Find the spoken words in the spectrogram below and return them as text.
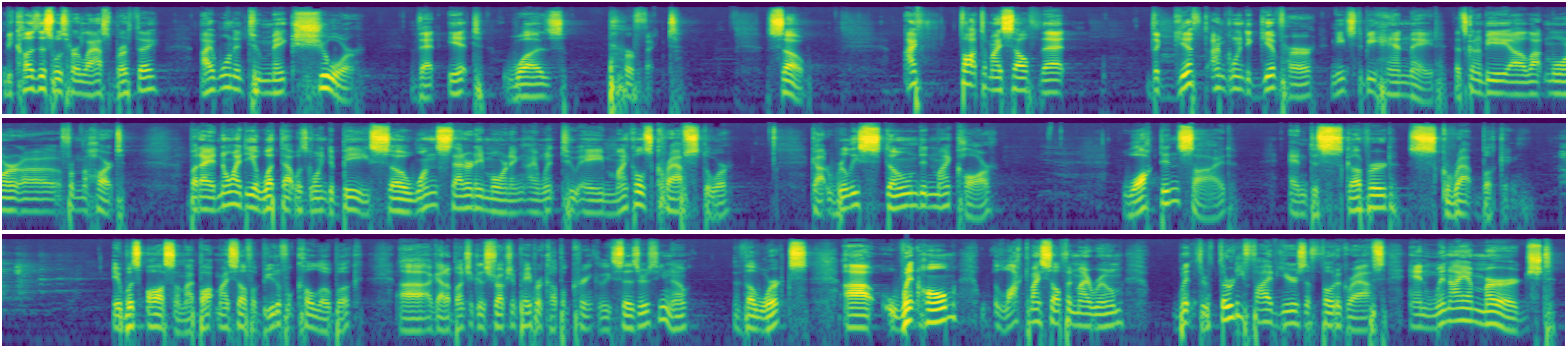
because this was her last birthday, I wanted to make sure that it was perfect. So I thought to myself that the gift I'm going to give her needs to be handmade. That's going to be a lot more uh, from the heart. But I had no idea what that was going to be. So one Saturday morning, I went to a Michael's craft store, got really stoned in my car, walked inside, and discovered scrapbooking. It was awesome. I bought myself a beautiful Kolo book. Uh, I got a bunch of construction paper, a couple crinkly scissors, you know, the works. Uh, went home, locked myself in my room, went through 35 years of photographs, and when I emerged,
